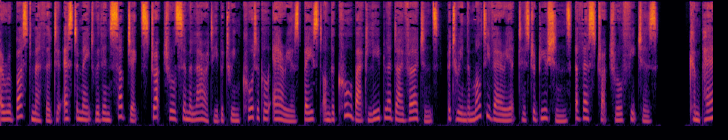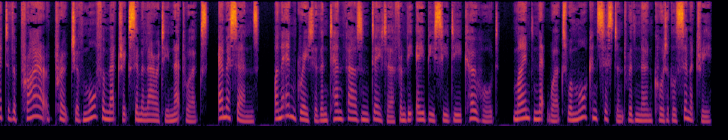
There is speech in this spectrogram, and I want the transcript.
a robust method to estimate within subject structural similarity between cortical areas based on the Kullback Leibler divergence between the multivariate distributions of their structural features. Compared to the prior approach of morphometric similarity networks, MSNs, on n greater than 10,000 data from the ABCD cohort, mind networks were more consistent with known cortical symmetry,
